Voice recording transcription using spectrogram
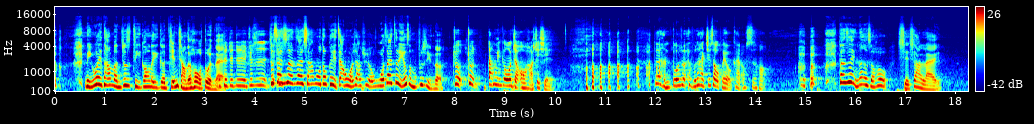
你为他们就是提供了一个坚强的后盾呢、欸。对对对对，就是就蔡诗芸在沙漠都可以这样活下去，我在这里有什么不行的？就就当面跟我讲哦，好谢谢。对，很多就哎，我都还介绍我朋友看，哦是哈。但是你那个时候写下来。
